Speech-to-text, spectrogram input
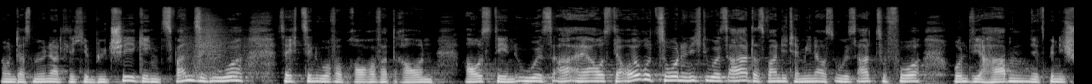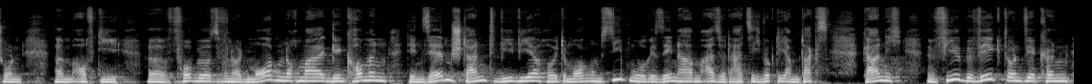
und das monatliche Budget gegen 20 Uhr. 16 Uhr Verbrauchervertrauen aus den USA, äh, aus der Eurozone, nicht USA. Das waren die Termine aus USA zuvor. Und wir haben, jetzt bin ich schon ähm, auf die äh, Vorbörse von heute Morgen nochmal gekommen, denselben Stand, wie wir heute Morgen um 7 Uhr gesehen haben. Also da hat sich wirklich am DAX gar nicht viel bewegt und wir können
